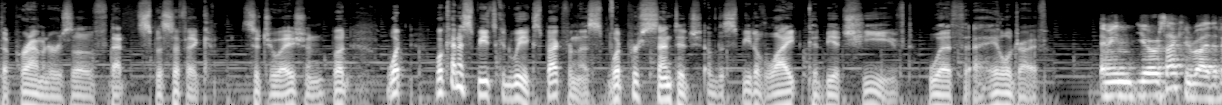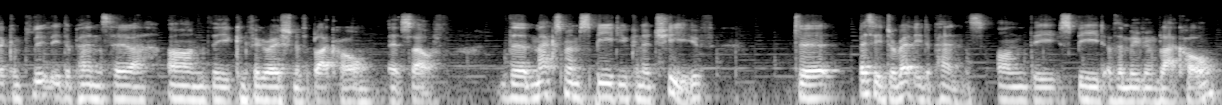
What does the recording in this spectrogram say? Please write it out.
the parameters of that specific situation. But what what kind of speeds could we expect from this? What percentage of the speed of light could be achieved with a halo drive? I mean, you're exactly right that it completely depends here on the configuration of the black hole itself. The maximum speed you can achieve to basically directly depends on the speed of the moving black hole.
